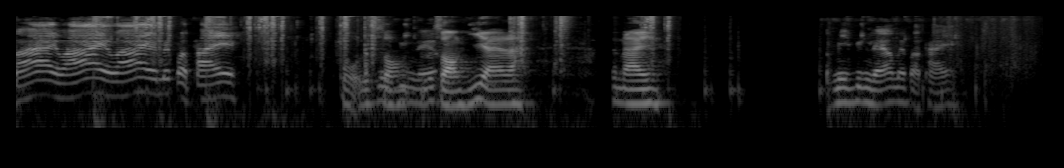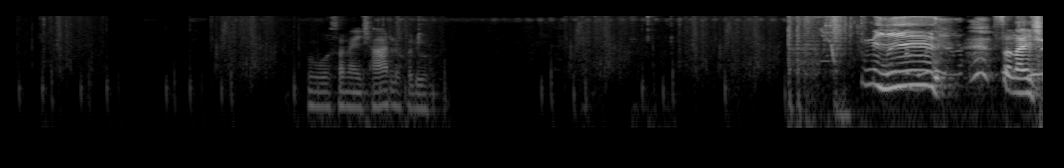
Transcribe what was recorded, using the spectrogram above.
ว้ายว้ายว้ายไม่ปลอดภัย โอ้ลูกซองวิ่งแล้ว ลูกซองเฮียอะไรล่ะทนายมีวิ่งแล้วไม่ปลอดภัย โอ้สไนชาร์จเลยขอดูหนีสไนช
